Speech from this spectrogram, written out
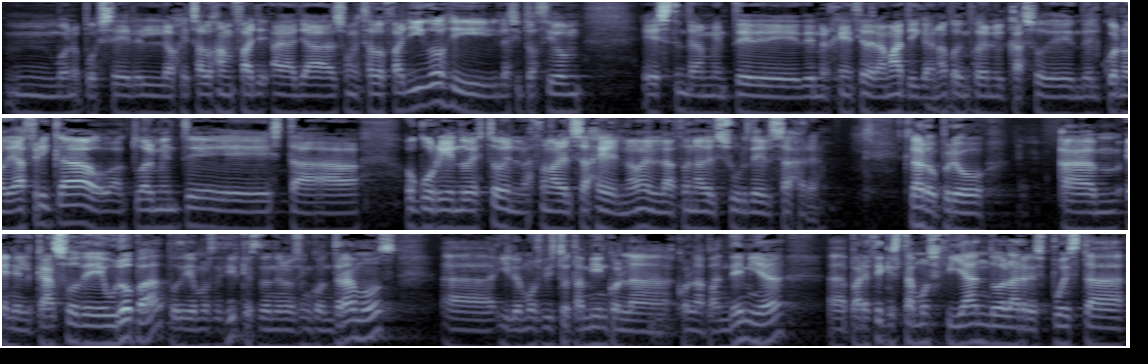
bueno, pues el, los estados han ya son estados fallidos y la situación es centralmente de, emergencia dramática, ¿no? Podemos poner el caso de, del Cuerno de África o actualmente está ocurriendo esto en la zona del Sahel, ¿no? En la zona del sur del Sáhara. Claro, pero en el caso de Europa, podríamos decir que es donde nos encontramos, uh, y lo hemos visto también con la, con la pandemia, uh, parece que estamos fiando la respuesta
